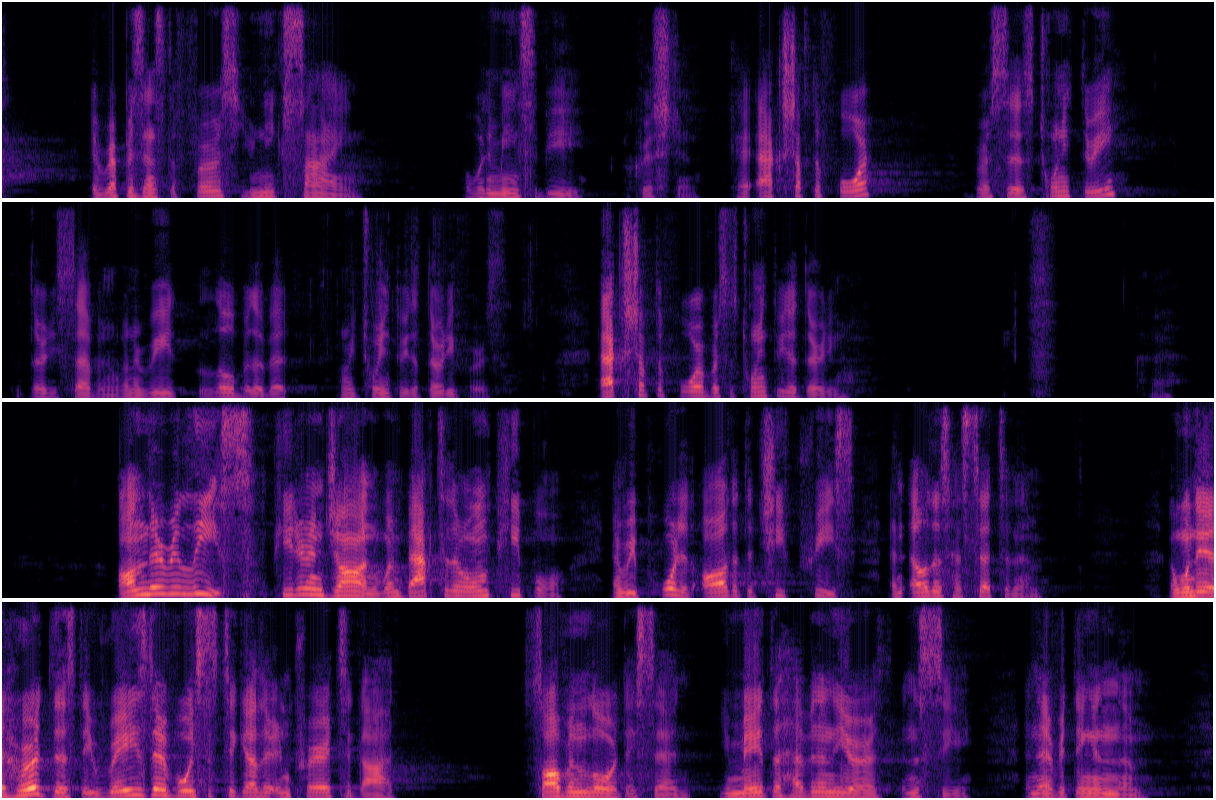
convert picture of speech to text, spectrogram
it represents the first unique sign of what it means to be a Christian. Okay, Acts chapter 4, verses 23 to 37. We're going to read a little bit of it. read 23 to 30 first. Acts chapter 4, verses 23 to 30. On their release, Peter and John went back to their own people and reported all that the chief priests and elders had said to them. And when they had heard this, they raised their voices together in prayer to God. Sovereign Lord, they said, you made the heaven and the earth and the sea and everything in them.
